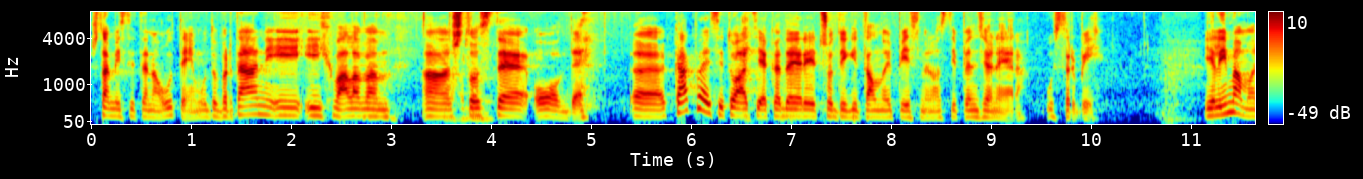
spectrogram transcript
šta mislite na ovu temu. Dobar dan i hvala vam što ste ovde. E, kakva je situacija kada je reč o digitalnoj pismenosti penzionera u Srbiji? Je li imamo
